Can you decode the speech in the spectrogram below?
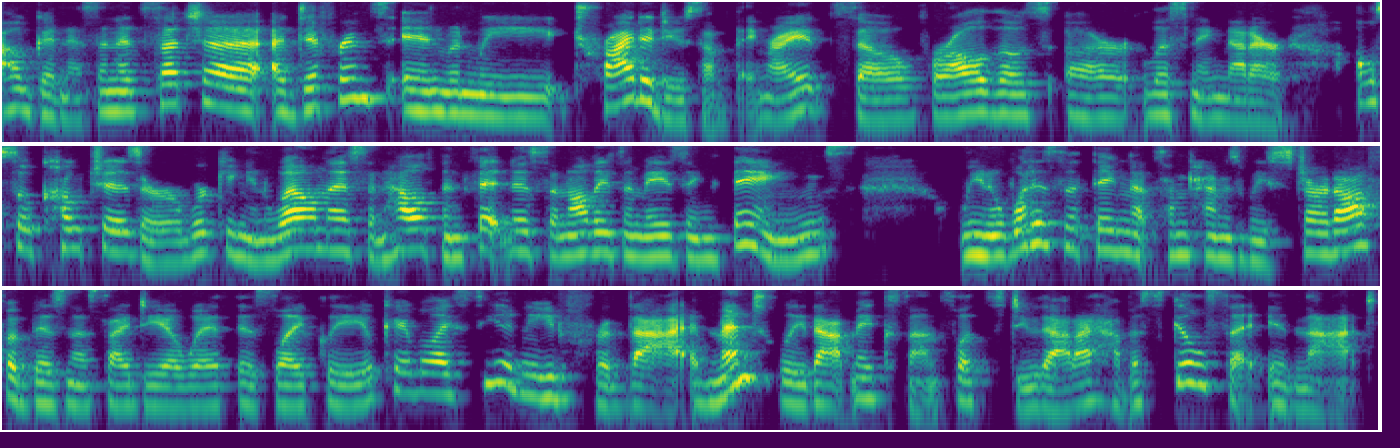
Oh, goodness. And it's such a, a difference in when we try to do something, right? So, for all those are listening that are also coaches or working in wellness and health and fitness and all these amazing things, you know, what is the thing that sometimes we start off a business idea with is likely, okay, well, I see a need for that. And mentally, that makes sense. Let's do that. I have a skill set in that.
